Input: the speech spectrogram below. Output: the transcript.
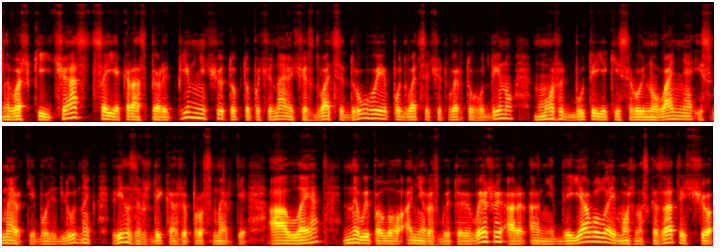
важкий час. Це якраз перед північчю, тобто починаючи з 22 по 24 годину, можуть бути якісь руйнування і смерті, бо відлюдник він завжди каже про смерті. Але не випало ані розбитої вежі, ані диявола, і можна сказати, що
